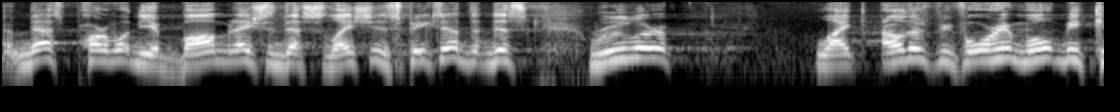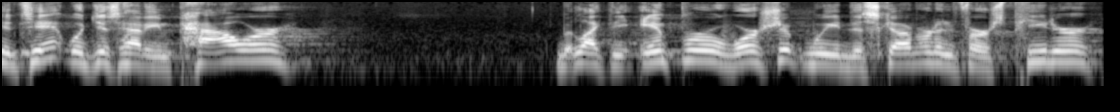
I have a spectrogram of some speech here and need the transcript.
And that's part of what the abomination of desolation speaks of, that this ruler like others before him, won't be content with just having power. But like the emperor worship we discovered in 1 Peter,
